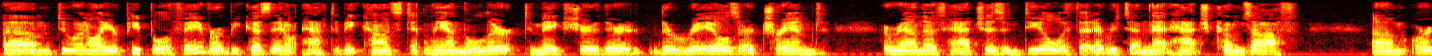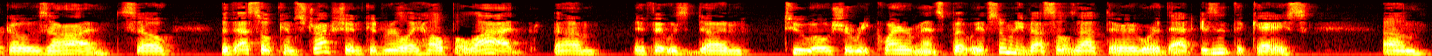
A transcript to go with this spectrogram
um, doing all your people a favor because they don't have to be constantly on the alert to make sure their their rails are trimmed around those hatches and deal with it every time that hatch comes off um, or goes on. So the vessel construction could really help a lot um, if it was done to OSHA requirements. But we have so many vessels out there where that isn't the case um,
